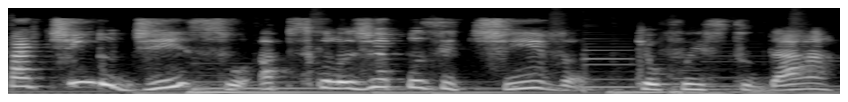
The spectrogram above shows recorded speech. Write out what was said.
Partindo disso, a psicologia positiva que eu fui estudar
